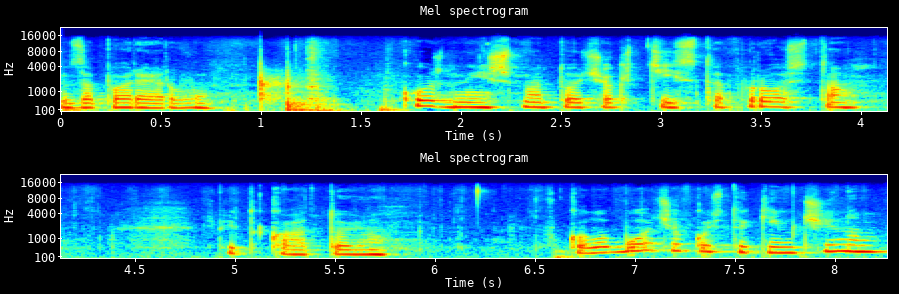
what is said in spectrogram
за перерву. Кожний шматочок тіста просто підкатую в колобочок ось таким чином.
